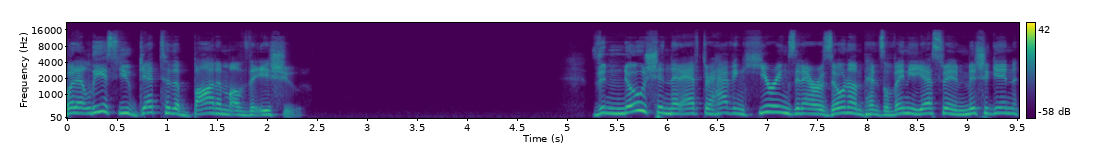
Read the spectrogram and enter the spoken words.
but at least you get to the bottom of the issue. The notion that after having hearings in Arizona and Pennsylvania yesterday in Michigan,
